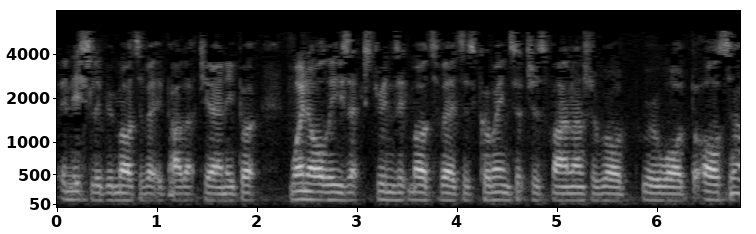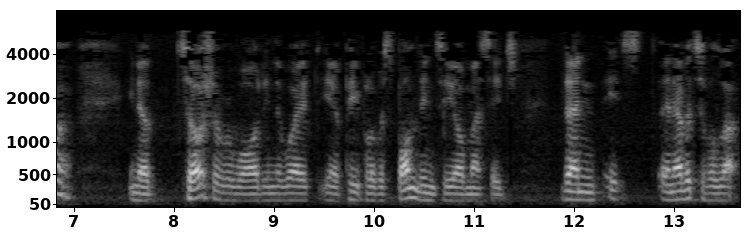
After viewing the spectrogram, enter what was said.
initially be motivated by that journey, but when all these extrinsic motivators come in, such as financial reward, but also, you know, social reward in the way you know people are responding to your message, then it's inevitable that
